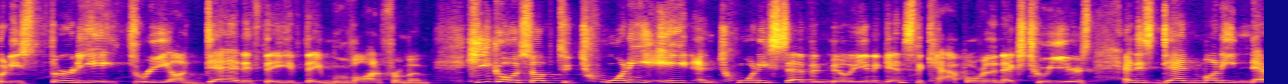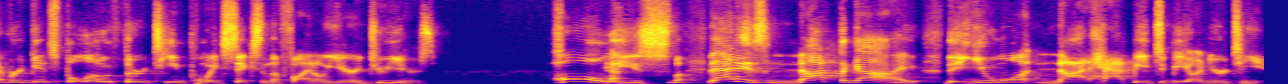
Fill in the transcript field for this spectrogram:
but he's 38-3 on dead if they if they move on from him. He goes up to 28 and 27 million against the cap over the next 2 years and his dead money never gets below 13.6 in the final year in 2 years. Holy yeah. sm- that is not the guy that you want not happy to be on your team.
